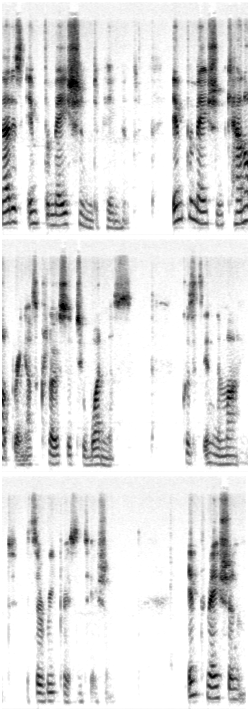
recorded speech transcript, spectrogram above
that is information dependent. Information cannot bring us closer to oneness because it's in the mind, it's a representation. Information,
